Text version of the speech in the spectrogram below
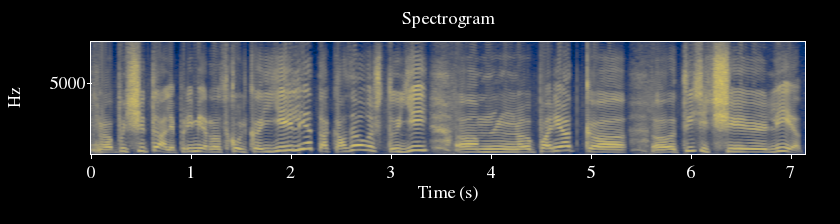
э, посчитали примерно сколько ей лет, оказалось, что ей э, порядка э, тысячи лет.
